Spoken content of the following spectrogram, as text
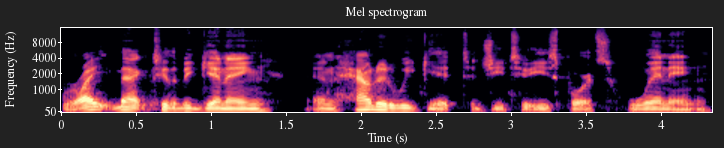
right back to the beginning. And how did we get to G2 Esports winning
